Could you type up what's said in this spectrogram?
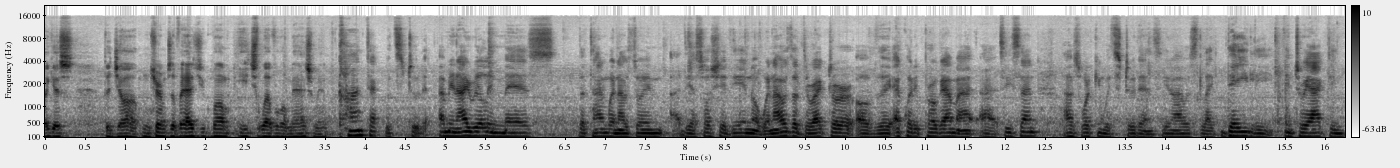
I guess, the job in terms of as you bump each level of management? Contact with students. I mean, I really miss the time when I was doing the associate dean or when I was the director of the equity program at, at CSUN. I was working with students. You know, I was like daily interacting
